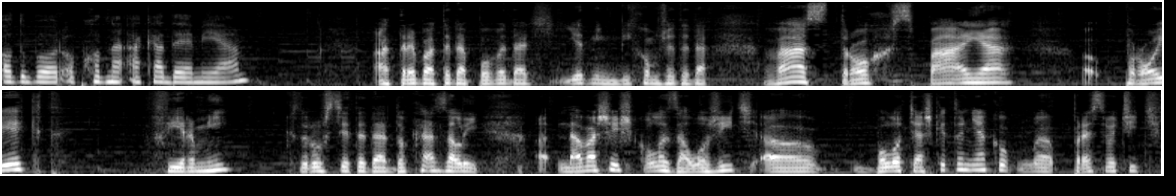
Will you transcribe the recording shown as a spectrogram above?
odbor obchodná akadémia. A treba teda povedať jedným dýchom, že teda vás troch spája projekt firmy, ktorú ste teda dokázali na vašej škole založiť. Bolo ťažké to nejako presvedčiť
